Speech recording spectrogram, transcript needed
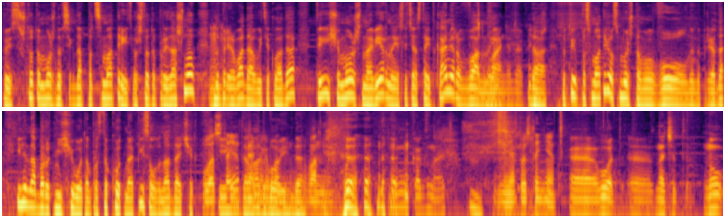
То есть что-то можно всегда подсмотреть. Вот что-то произошло, например, вода вытекла, да, ты еще можешь, наверное, если у тебя стоит камера в ванной, В ванне, да, конечно. да, то ты посмотрел, смотришь там волны, например, да, или наоборот ничего, там просто код написал на датчик. У вас и, стоят да, отбой, в да. в ванной? Ну, как знать. У меня просто нет. Э, Вот, э, значит, ну,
